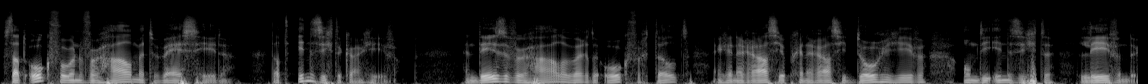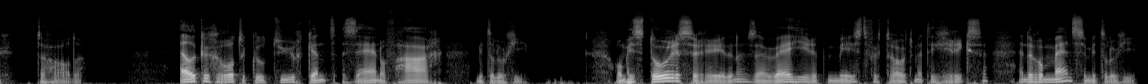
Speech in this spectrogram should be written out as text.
staat ook voor een verhaal met wijsheden, dat inzichten kan geven. En deze verhalen werden ook verteld en generatie op generatie doorgegeven om die inzichten levendig te houden. Elke grote cultuur kent zijn of haar mythologie. Om historische redenen zijn wij hier het meest vertrouwd met de Griekse en de Romeinse mythologie.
